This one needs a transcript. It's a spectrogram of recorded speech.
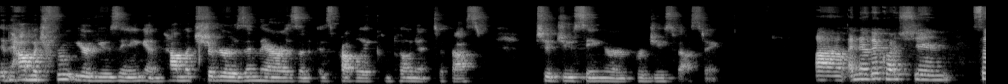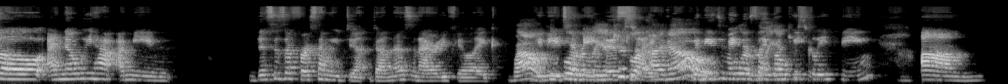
And how much fruit you're using and how much sugar is in there is an, is probably a component to fast to juicing or, or juice fasting. Um, another question. So I know we have. I mean, this is the first time we've done done this, and I already feel like Wow, we need to make really this like I know. we need to make People this like really a weekly thing. Um,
